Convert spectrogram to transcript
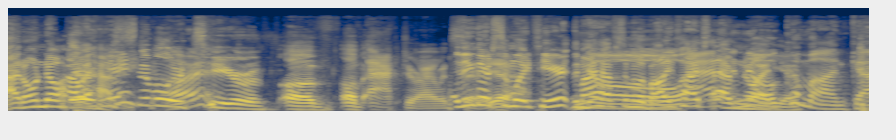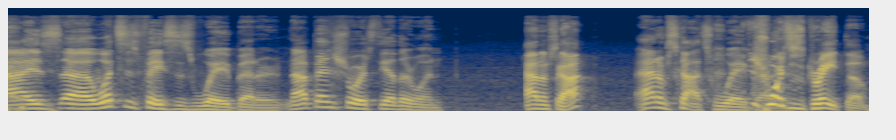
I don't know how They're it a happened. similar Alright. tier of, of of actor, I would I say. I think they're yeah. similar tier. They might have similar body types. I have Adam- no, idea. come on, guys. Uh, what's his face is way better. Not Ben Schwartz, the other one. Adam Scott. Adam Scott's way better. Schwartz is great though.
